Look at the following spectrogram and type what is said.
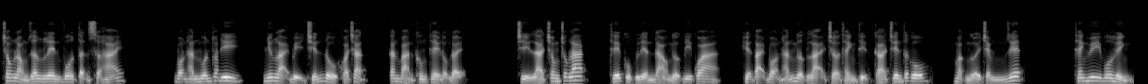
trong lòng dâng lên vô tận sợ hãi. Bọn hắn muốn thoát đi, nhưng lại bị chiến đồ khóa chặt, căn bản không thể động đậy. Chỉ là trong chốc lát, thế cục liền đảo ngược đi qua, hiện tại bọn hắn ngược lại trở thành thịt cá trên thất gỗ, mặc người chém giết thanh huy vô hình,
